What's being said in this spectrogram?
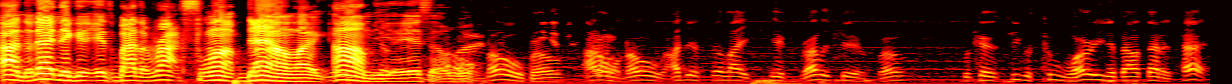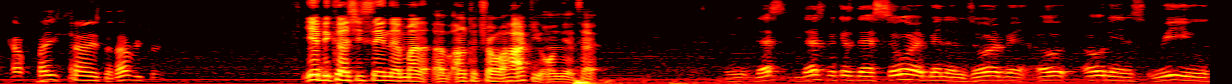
I know that nigga is by the rock slumped down like um yeah it's I over. don't know, bro. I don't know. I just feel like it's relative, bro. Because she was too worried about that attack. Her face changed and everything. Yeah, because she seen the amount of uncontrolled Haki on the attack. That's that's because that sword been absorbing o- Oden's Ryuo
